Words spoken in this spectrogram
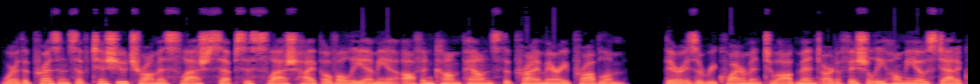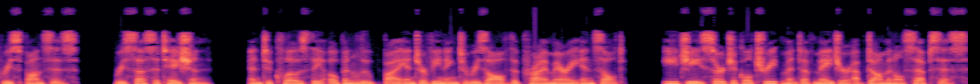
where the presence of tissue trauma slash sepsis slash hypovolemia often compounds the primary problem, there is a requirement to augment artificially homeostatic responses, resuscitation, and to close the open loop by intervening to resolve the primary insult, e.g. surgical treatment of major abdominal sepsis,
